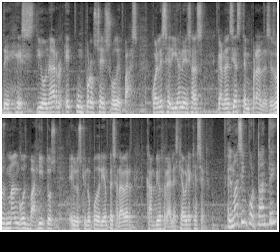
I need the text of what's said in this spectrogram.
de, gestionar eh, un proceso de paz, ¿cuáles serían esas ganancias tempranas, esos mangos bajitos en los que uno podría empezar a ver cambios reales? ¿Qué habría que hacer? El más importante,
